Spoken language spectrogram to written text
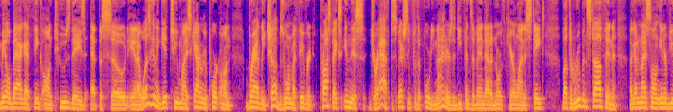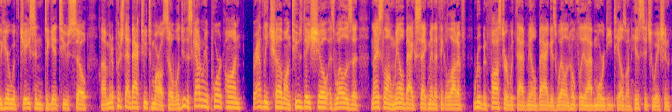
mailbag, I think, on Tuesday's episode. And I was going to get to my scouting report on Bradley Chubb, Chubbs, one of my favorite prospects in this draft, especially for the 49ers, a defensive end out of North Carolina State, about the Reuben stuff. And I got a nice long interview here with Jason to get to. So uh, I'm going to push that back to tomorrow. So we'll do the scouting report on Bradley Chubb on Tuesday's show, as well as a nice long mailbag segment. I think a lot of Reuben Foster with that mailbag as well. And hopefully I'll have more details on his situation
